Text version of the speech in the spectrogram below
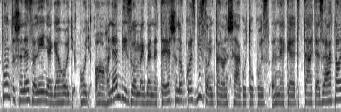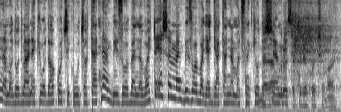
pontosan ez a lényege, hogy, hogy a, ha nem bízol meg benne teljesen, akkor az bizonytalanságot okoz neked. Tehát ezáltal nem adod már neki oda a kocsi kulcsot. Tehát nem bízol benne, vagy teljesen megbízol, vagy egyáltalán nem adsz neki oda de semmit. akkor összetöri a kocsi már.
